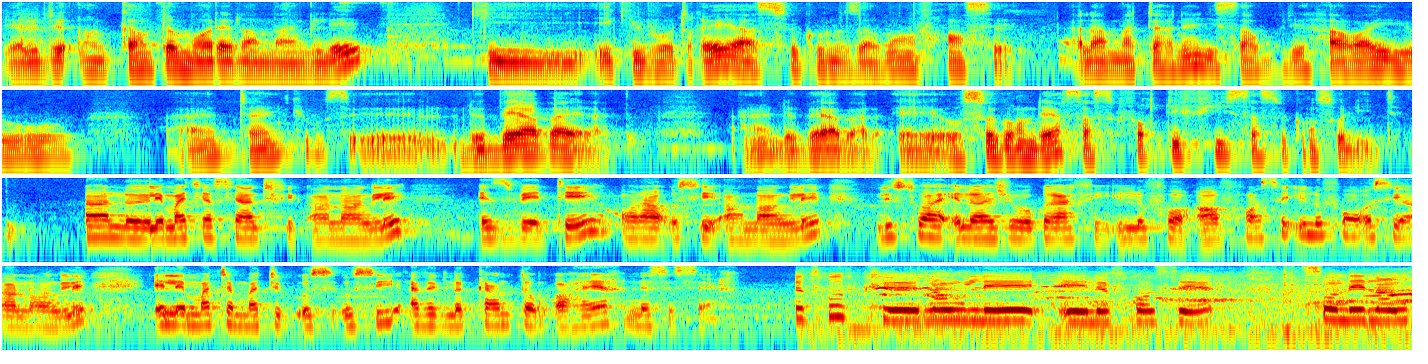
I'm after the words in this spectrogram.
il y a un canton morel en anglais qui équivaudrait à ce que nous avons en français. À la maternelle, il s'agit dire How are you? Hein, thank you. C'est le béaba hein, le Et au secondaire, ça se fortifie, ça se consolide. Les matières scientifiques en anglais, SVT, on a aussi en anglais. L'histoire et la géographie, ils le font en français, ils le font aussi en anglais. Et les mathématiques aussi, aussi avec le quantum horaire nécessaire. Je trouve que l'anglais et le français sont des langues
